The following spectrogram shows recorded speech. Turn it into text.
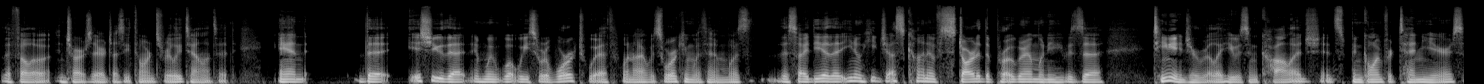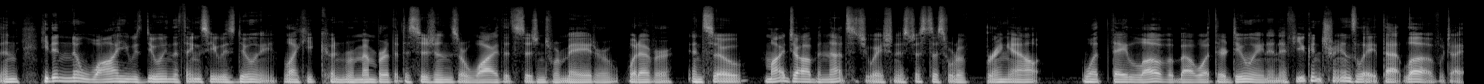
the fellow in charge there, Jesse Thorn's really talented. And the issue that and what we sort of worked with when I was working with him was this idea that you know he just kind of started the program when he was a teenager really. He was in college. It's been going for 10 years and he didn't know why he was doing the things he was doing. Like he couldn't remember the decisions or why the decisions were made or whatever. And so my job in that situation is just to sort of bring out what they love about what they're doing. And if you can translate that love which i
